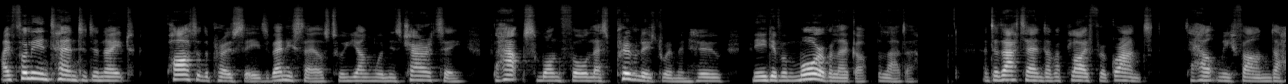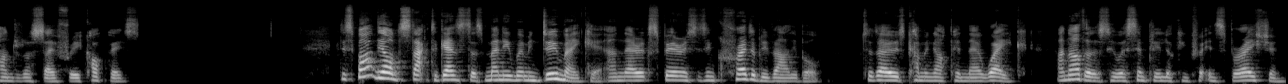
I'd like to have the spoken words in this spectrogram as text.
I fully intend to donate part of the proceeds of any sales to a young women's charity, perhaps one for less privileged women who need even more of a leg up the ladder. And to that end, I've applied for a grant to help me fund a hundred or so free copies. Despite the odds stacked against us, many women do make it, and their experience is incredibly valuable to those coming up in their wake and others who are simply looking for inspiration,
